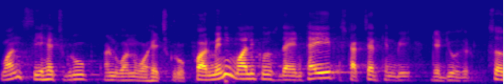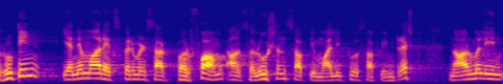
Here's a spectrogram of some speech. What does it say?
1 CH group and 1 OH group. For many molecules the entire structure can be deduced. So, routine NMR experiments are performed on solutions of the molecules of interest normally in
